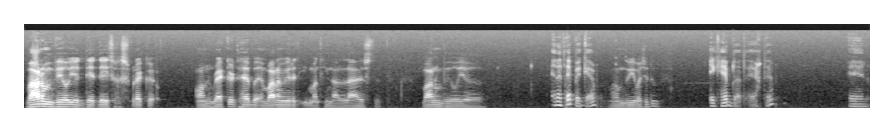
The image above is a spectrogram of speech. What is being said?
waarom wil je dit, deze gesprekken on record hebben en waarom wil je dat iemand hiernaar luistert? Waarom wil je, En dat heb ik, hè. waarom doe je wat je doet? Ik heb dat echt, hè. En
